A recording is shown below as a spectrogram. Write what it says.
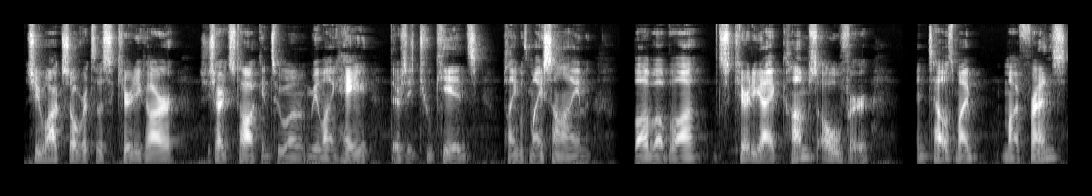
she walks over to the security car. She starts talking to him and being like, hey, there's these two kids playing with my sign, blah, blah, blah. security guy comes over and tells my, my friends,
